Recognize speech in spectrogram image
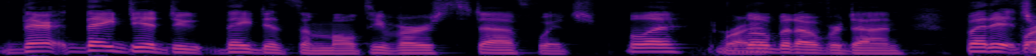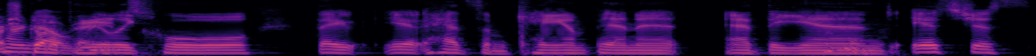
there they did do they did some multiverse stuff which bleh, a little bit overdone but it Fresh turned out really cool they it had some camp in it at the Mm-hmm. end it's just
